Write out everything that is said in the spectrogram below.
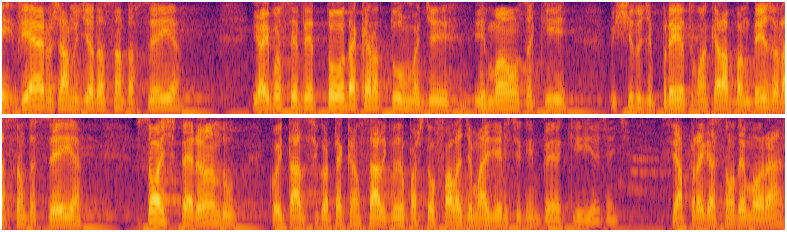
vieram já no dia da Santa Ceia, e aí você vê toda aquela turma de irmãos aqui, vestido de preto, com aquela bandeja da Santa Ceia, só esperando. Coitados, ficam até cansados, que o pastor fala demais e eles ficam em pé aqui, a gente, se a pregação demorar,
